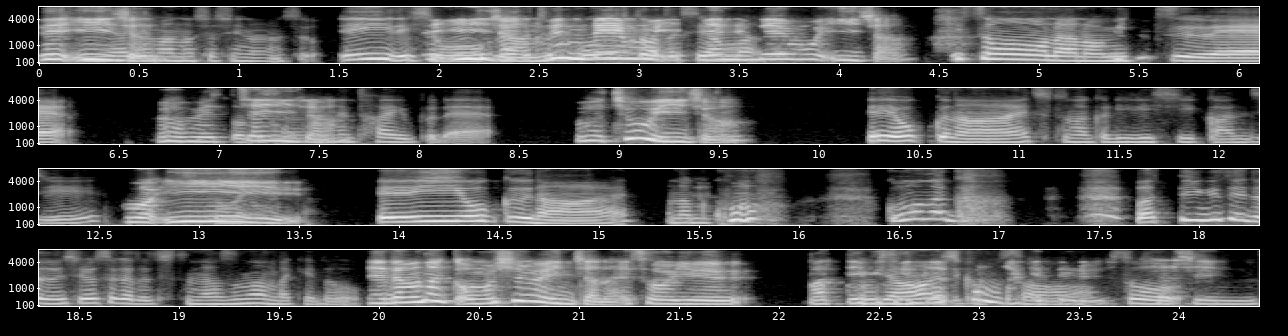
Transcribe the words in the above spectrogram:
え、いいじゃん。の写真なんですよ。え、いいでしょ？えいいじゃん。年齢もいう人私あんま年齢もいいじゃん。えそうなの、3つ上。うわめっちゃいいじゃん。ねタイプで。うわ、超いいじゃん。え、よくない？ちょっとなんか凛々しい感じうわ、いい。え、よくない？なんかこの、このなんか、バッティングセンターの後ろ姿ちょっと謎なんだけど。え、でもなんか面白いんじゃない？そういうバッティングセンターでかけてるそう写真に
